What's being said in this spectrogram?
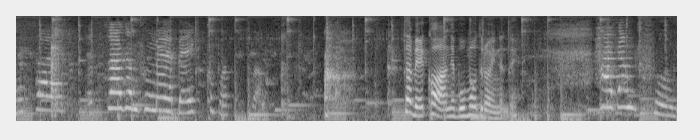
에스라, 에스라 정품의 메이크업 없어. 엘사 메이크업 안에 뭐뭐 들어있는데? 화장품.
